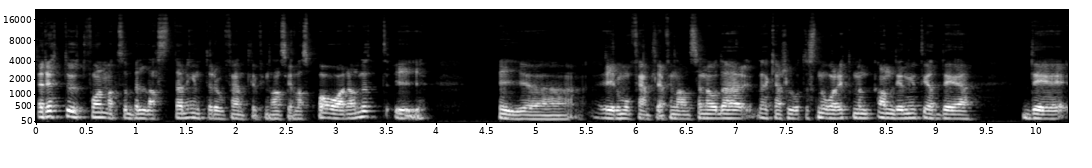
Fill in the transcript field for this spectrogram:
rätt utformat så belastar det inte det offentliga finansiella sparandet i, i, eh, i de offentliga finanserna. Och det här, det här kanske låter snårigt men anledningen till att det, det,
